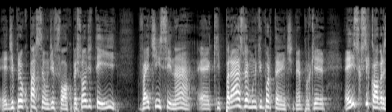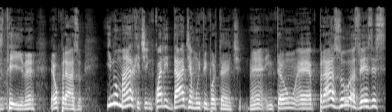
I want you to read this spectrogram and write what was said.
É, de preocupação, de foco. O pessoal de TI vai te ensinar é, que prazo é muito importante, né? Porque é isso que se cobra de TI, né? É o prazo. E no marketing, qualidade é muito importante, né? Então, é, prazo, às vezes,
